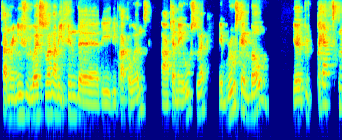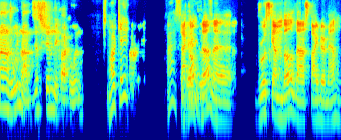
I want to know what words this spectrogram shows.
Sam Raimi jouait souvent dans les films de- des, des Coen, en caméo souvent. Et Bruce Campbell, il a pu pratiquement jouer dans 10 films des frères Coen. OK. Ah, c'est Raconte bon. l'homme euh, Bruce Campbell dans Spider-Man.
